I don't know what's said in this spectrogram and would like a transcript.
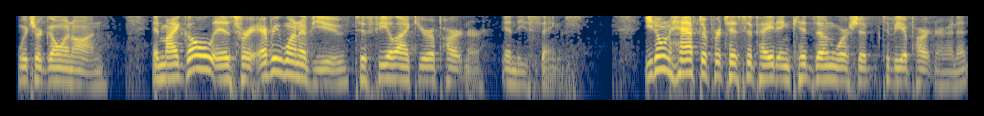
which are going on. And my goal is for every one of you to feel like you're a partner in these things. You don't have to participate in Kids Own worship to be a partner in it.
